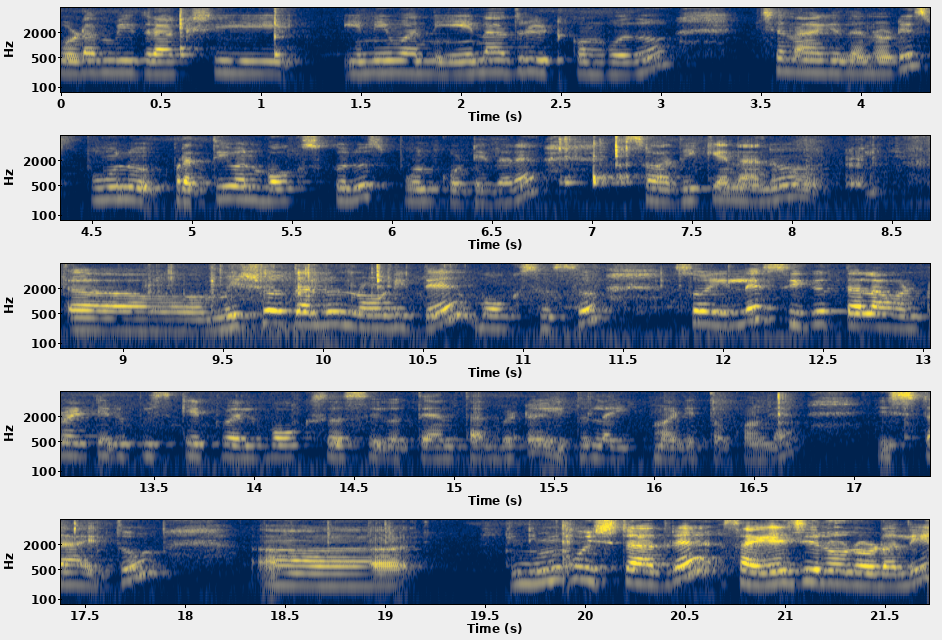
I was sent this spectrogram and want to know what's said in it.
ಗೋಡಂಬಿ, ದ್ರಾಕ್ಷಿ ಎನಿವನ್ ಏನಾದರೂ ಇಟ್ಕೊಬೋದು. ಚೆನ್ನಾಗಿದೆ ನೋಡಿ ಸ್ಪೂನು ಪ್ರತಿಯೊಂದು ಬಾಕ್ಸ್ಗೂ ಸ್ಪೂನ್ ಕೊಟ್ಟಿದ್ದಾರೆ. ಸೊ ಅದಕ್ಕೆ ನಾನು ಮಿಶೋದಲ್ಲೂ ನೋಡಿದ್ದೆ ಬಾಕ್ಸಸ್ಸು ಸೊ ಇಲ್ಲೇ ಸಿಗುತ್ತಲ್ಲ ಒನ್ ಟ್ವೆಂಟಿ ರುಪೀಸ್ಗೆ ಟ್ವೆಲ್ ಬಾಕ್ಸಸ್ ಸಿಗುತ್ತೆ ಅಂತ ಅಂದ್ಬಿಟ್ಟು ಇದು ಲೈಕ್ ಮಾಡಿ ತೊಗೊಂಡೆ. ಇಷ್ಟ ಆಯಿತು. ನಿಮಗೂ ಇಷ್ಟ ಆದರೆ ಸಯಾಜಿರೋ ರೋಡಲ್ಲಿ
